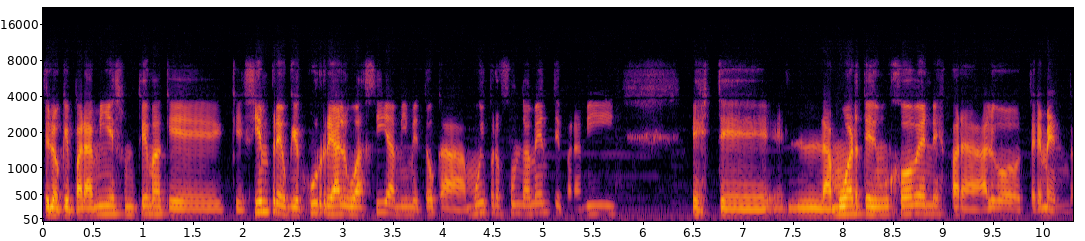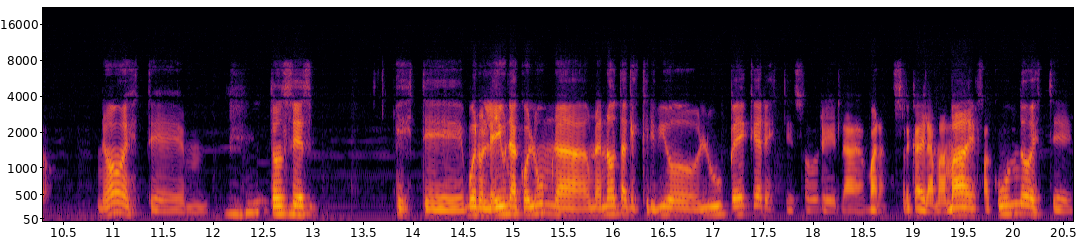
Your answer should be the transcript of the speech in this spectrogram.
de lo que para mí es un tema que, que siempre que ocurre algo así a mí me toca muy profundamente. Para mí este, la muerte de un joven es para algo tremendo, ¿no? Este, entonces, este, bueno, leí una columna, una nota que escribió Lou Pecker este, sobre la, bueno, acerca de la mamá de Facundo, este,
